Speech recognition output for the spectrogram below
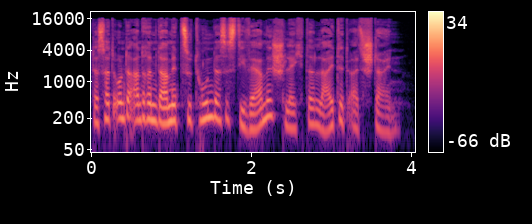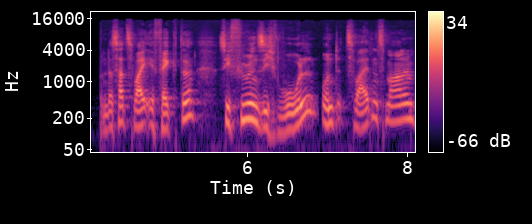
Das hat unter anderem damit zu tun, dass es die Wärme schlechter leitet als Stein. Und das hat zwei Effekte. Sie fühlen sich wohl und zweitens mal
